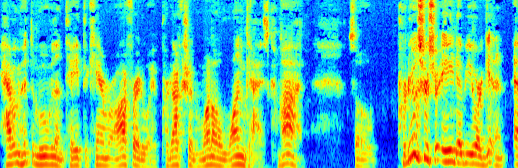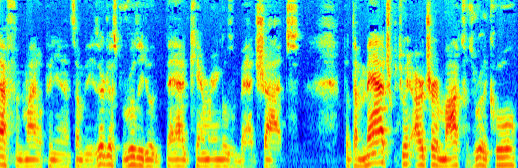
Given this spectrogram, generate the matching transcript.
have them hit the move and then take the camera off right away. Production 101, guys. Come on. So producers for AEW are getting an F in my opinion on some of these. They're just really doing bad camera angles and bad shots. But the match between Archer and Mox was really cool.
